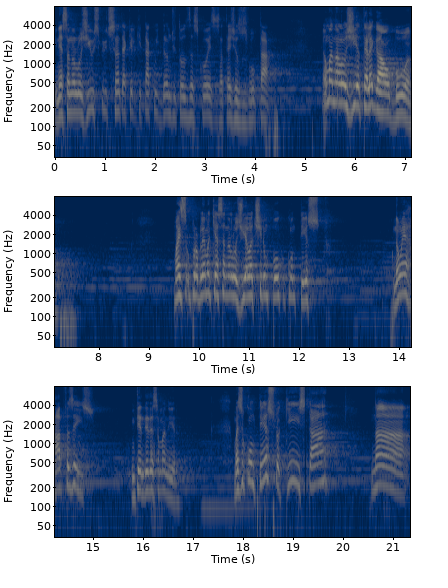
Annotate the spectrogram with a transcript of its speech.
E nessa analogia, o Espírito Santo é aquele que está cuidando de todas as coisas até Jesus voltar. É uma analogia até legal, boa. Mas o problema é que essa analogia ela tira um pouco o contexto. Não é errado fazer isso, entender dessa maneira. Mas o contexto aqui está na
